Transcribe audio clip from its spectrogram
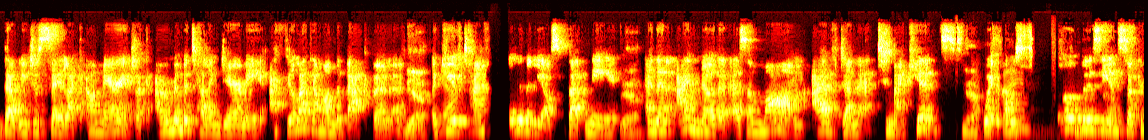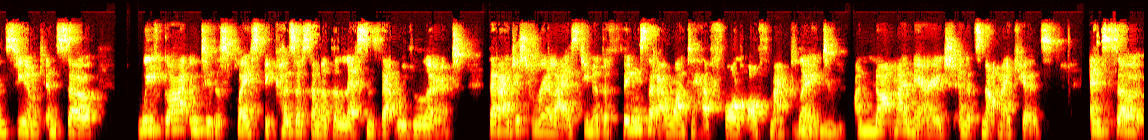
that we just say like our marriage like i remember telling jeremy i feel like i'm on the back burner yeah. like yeah. you have time for everybody else but me yeah. and then i know that as a mom i've done that to my kids yeah. where i was so busy and so consumed and so we've gotten to this place because of some of the lessons that we've learned that i just realized you know the things that i want to have fall off my plate mm-hmm. are not my marriage and it's not my kids and so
